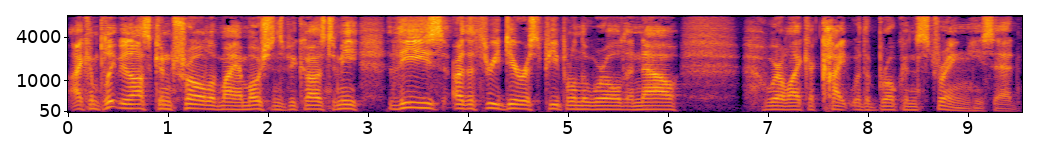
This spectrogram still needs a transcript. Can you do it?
I completely lost control of my emotions because to me, these are the three dearest people in the world, and now we're like a kite with a broken string, he said.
